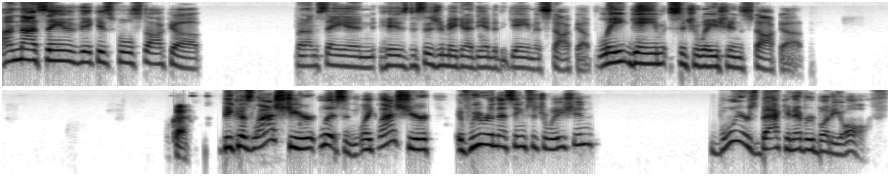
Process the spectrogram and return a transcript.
I'm not saying Vic is full stock up, but I'm saying his decision making at the end of the game is stock up. Late game situation stock up. Okay. Because last year, listen, like last year, if we were in that same situation, Boyer's backing everybody off.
